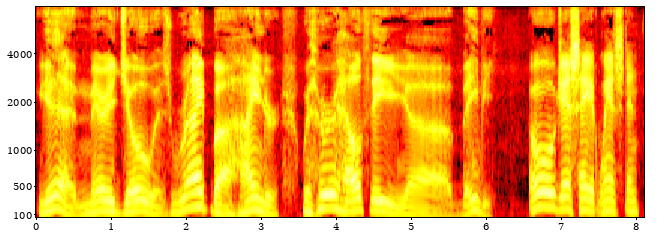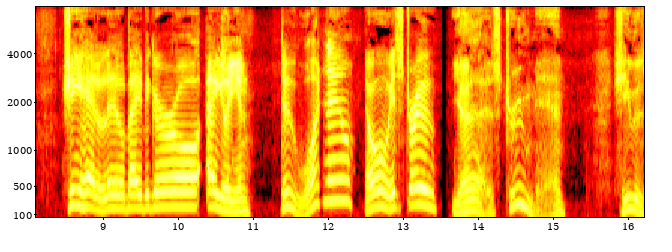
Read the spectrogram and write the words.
Yeah, Mary Jo was right behind her with her healthy, uh, baby. Oh, just say it, Winston. She had a little baby girl, Alien. Do what now? Oh, it's true. Yeah, it's true, man. She was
